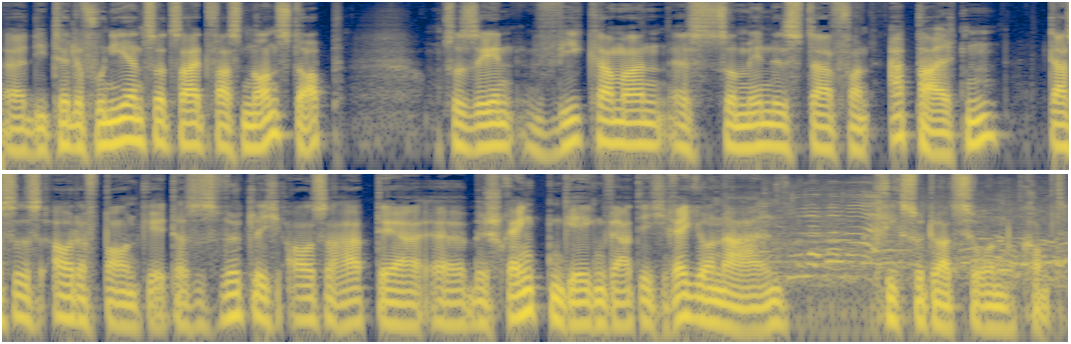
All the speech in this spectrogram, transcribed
Äh, die telefonieren zurzeit fast nonstop zu sehen, wie kann man es zumindest davon abhalten, dass es out of bound geht, dass es wirklich außerhalb der äh, beschränkten gegenwärtig regionalen Kriegssituation kommt.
